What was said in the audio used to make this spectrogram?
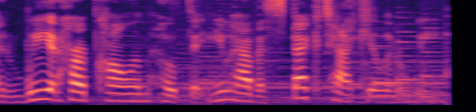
and we at Harp Column hope that you have a spectacular week.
